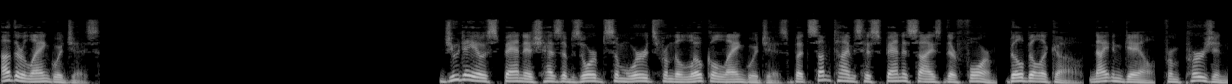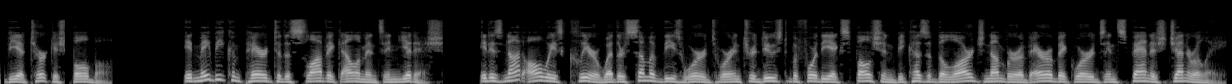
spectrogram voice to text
Other languages Judeo-Spanish has absorbed some words from the local languages but sometimes Hispanicized their form, bilbilico nightingale, from Persian via Turkish bulbul. It may be compared to the Slavic elements in Yiddish. It is not always clear whether some of these words were introduced before the expulsion because of the large number of Arabic words in Spanish generally.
